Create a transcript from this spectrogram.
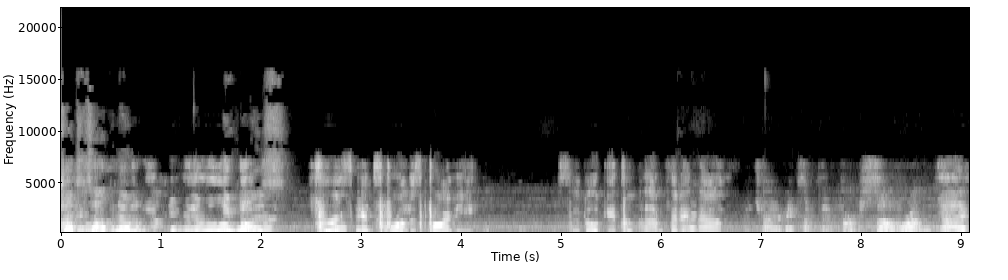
Trucks is helping him. Elliott's giving them a little He was. Truex can spoil this party. So don't get too confident now. Trying to make something for himself around the guy.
